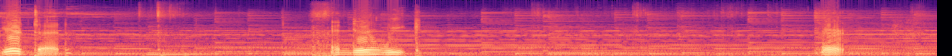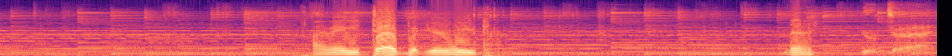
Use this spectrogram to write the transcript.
You're dead. And you're weak. There. I may be dead, but you're weak. There. You're dead.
